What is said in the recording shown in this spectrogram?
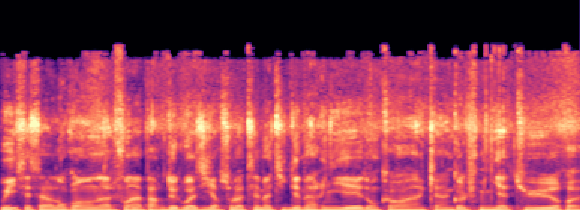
Oui, c'est ça. Donc on a à la fois un parc de loisirs sur la thématique des mariniers, donc avec un golf miniature.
